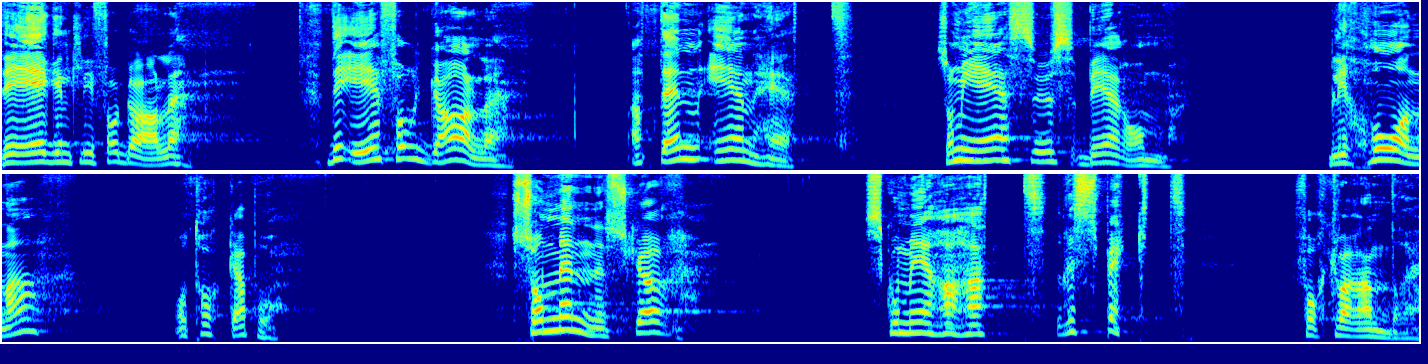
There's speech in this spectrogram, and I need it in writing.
Det er egentlig for gale. Det er for gale at den enhet som Jesus ber om, blir håna og tråkka på. Som mennesker skulle vi ha hatt respekt for hverandre,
